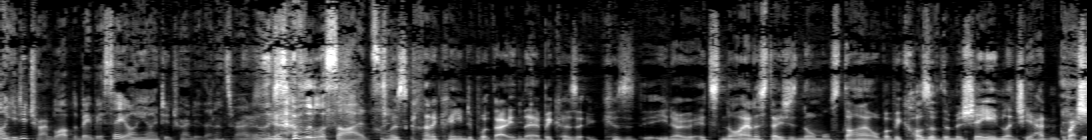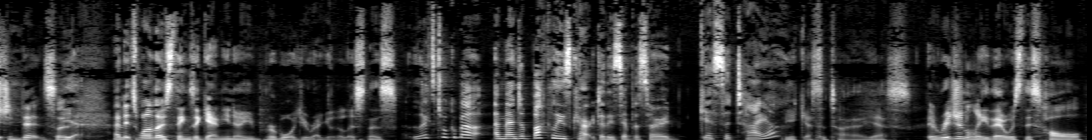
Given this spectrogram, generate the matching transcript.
Oh, you did try and blow up the BBC. Oh, yeah, I did try and do that. That's right. They just have little asides. I was kind of keen to put that in there because, because, you know, it's not Anastasia's normal style, but because of the machine, like she hadn't questioned it. So, Yeah. and it's one of those things, again, you know, you reward your regular listeners. Let's talk about Amanda Buckley's character this episode, Gesataya. Yeah, guess attire, yes. Originally, there was this whole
